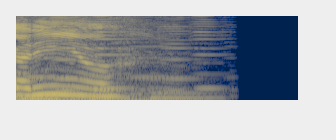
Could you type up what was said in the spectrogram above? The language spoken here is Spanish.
devagarinho.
